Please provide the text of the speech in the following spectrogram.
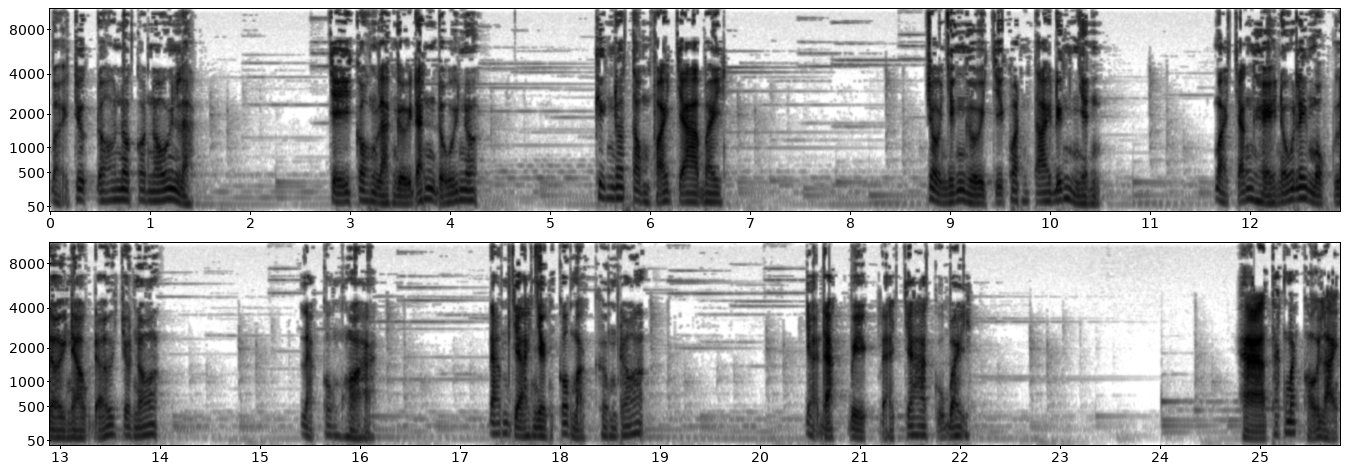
Bởi trước đó nó có nói là Chị con là người đánh đuổi nó Khiến nó tông phải cha bay. Rồi những người chỉ quanh tay đứng nhìn Mà chẳng hề nói lấy một lời nào đỡ cho nó. Là con họa, Đám gia nhân có mặt hôm đó Và đặc biệt là cha của bay. Hạ thắc mắc hỏi lại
